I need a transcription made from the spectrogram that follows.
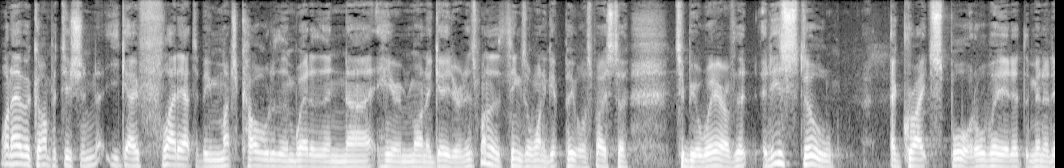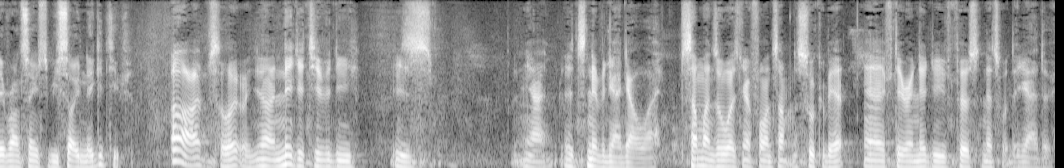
want to have a competition. You go flat out to be much colder than wetter than uh, here in Montegaeta, and it's one of the things I want to get people, I suppose, to to be aware of that it is still a great sport, albeit at the minute everyone seems to be so negative. Oh, absolutely. You know, negativity is, you know, it's never going to go away. Someone's always going to find something to sook about. If they're a negative person, that's what they're going to do.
